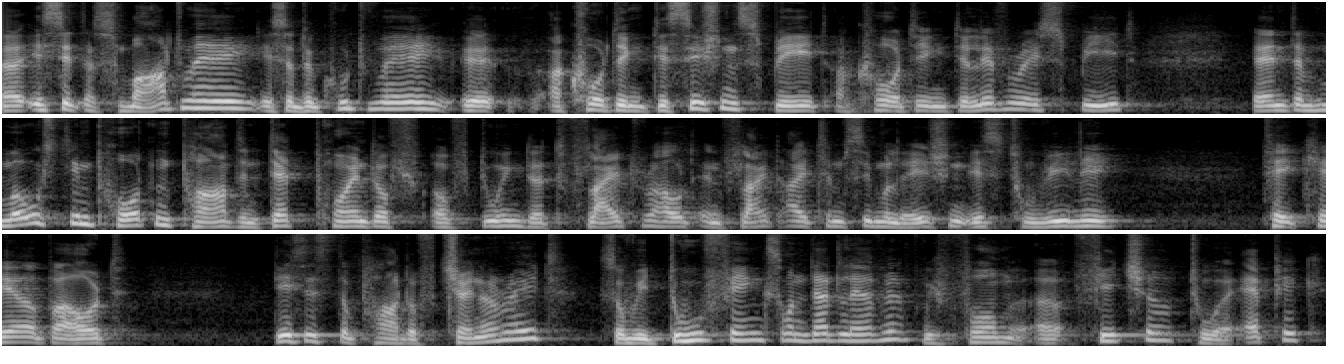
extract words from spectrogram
uh, is it a smart way? Is it a good way? Uh, according decision speed, according delivery speed. And the most important part in that point of, of doing that flight route and flight item simulation is to really take care about this is the part of generate. So we do things on that level. We form a feature to an epic,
